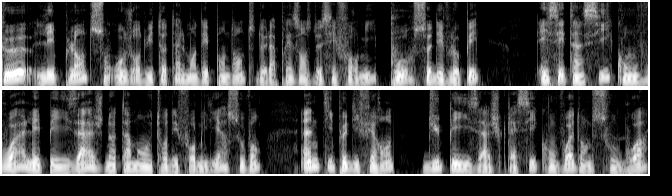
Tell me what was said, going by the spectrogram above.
que les plantes sont aujourd'hui totalement dépendantes de la présence de ces fourmis pour se développer. Et c'est ainsi qu'on voit les paysages, notamment autour des fourmilières, souvent un petit peu différents du paysage classique qu'on voit dans le sous-bois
